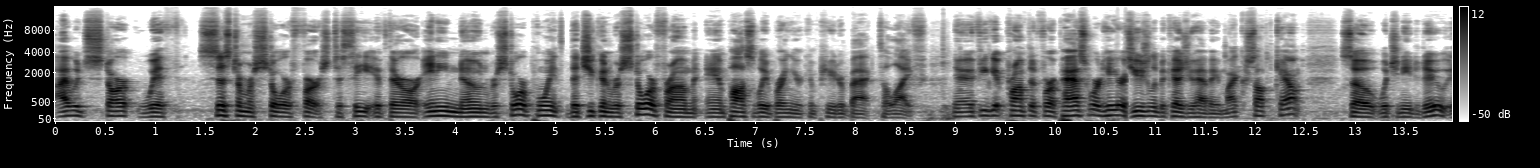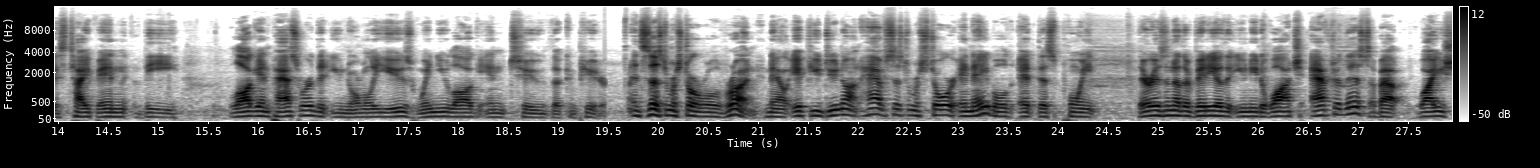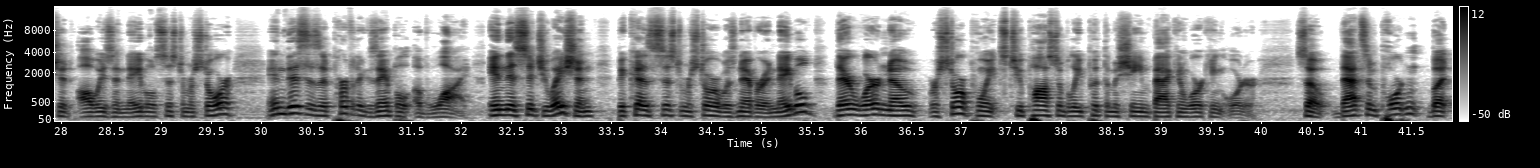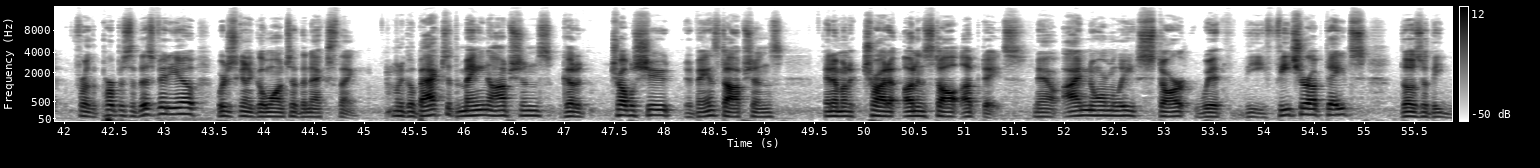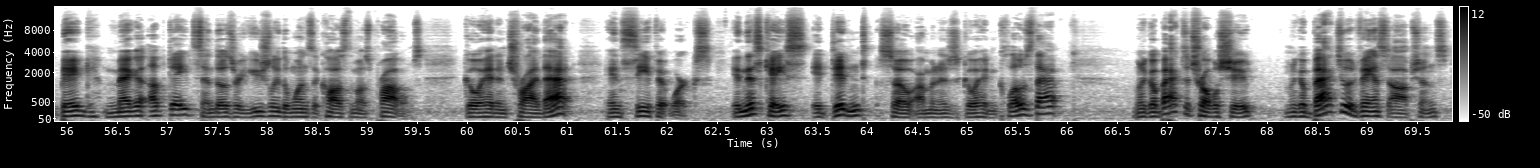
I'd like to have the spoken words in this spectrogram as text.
I would start with system restore first to see if there are any known restore points that you can restore from and possibly bring your computer back to life. Now, if you get prompted for a password here, it's usually because you have a Microsoft account. So what you need to do is type in the login password that you normally use when you log into the computer. And System Restore will run. Now, if you do not have System Restore enabled at this point, there is another video that you need to watch after this about why you should always enable System Restore, and this is a perfect example of why. In this situation, because System Restore was never enabled, there were no restore points to possibly put the machine back in working order. So that's important, but for the purpose of this video, we're just going to go on to the next thing. I'm going to go back to the main options, go to Troubleshoot, Advanced Options, and I'm going to try to uninstall updates. Now, I normally start with the feature updates. Those are the big mega updates, and those are usually the ones that cause the most problems. Go ahead and try that and see if it works. In this case, it didn't, so I'm going to just go ahead and close that. I'm going to go back to troubleshoot. I'm going to go back to advanced options.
